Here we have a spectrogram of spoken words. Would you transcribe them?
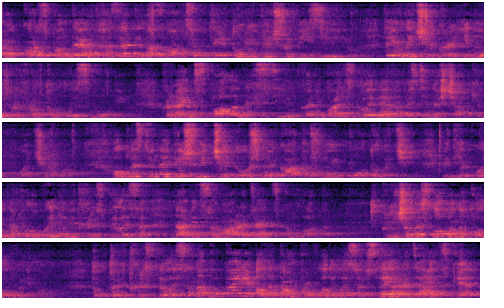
Е, Кореспондент газети назвав цю територію більшовізією, таємничою країною прифронтової смуги, краєм спалених сіл, канібальської ненависті нащадків Пугачова, областю найбільш відчайдушної каторжної потолочі, від якої наполовину відхрестилася навіть сама радянська влада. Ключове слово наполовину. Тобто відхрестилася на папері, але там проводилося все радянське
